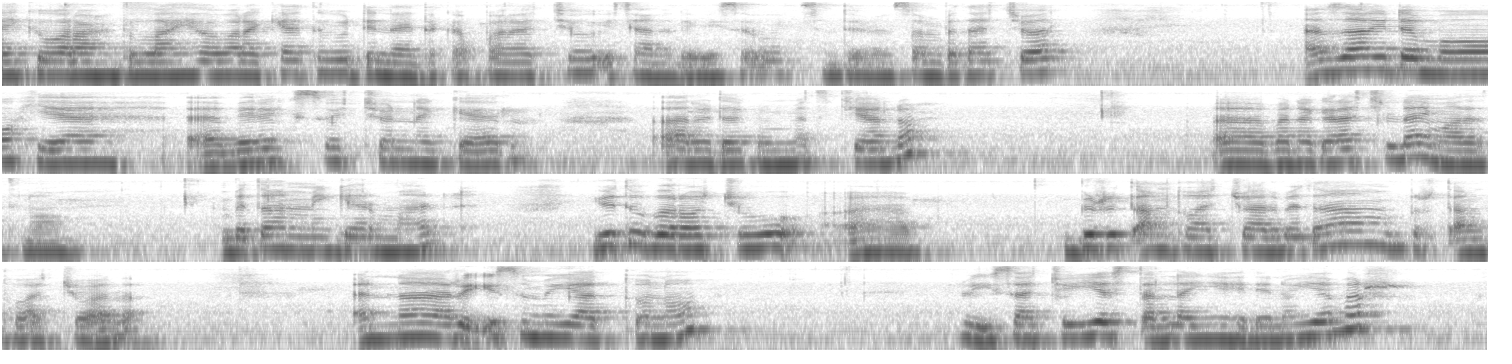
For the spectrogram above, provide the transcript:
አለይኩም ወራህመቱላሂ ወበረካቱ። ውድና የተከበራችሁ የቻናል ቤተሰቦች እንደምን ሰንበታችኋል? ዛሬ ደግሞ የቤሬክሶቹን ነገር ልደግም መጥቻለሁ። በነገራችን ላይ ማለት ነው በጣም ይገርማል። YouTuber ኦቹ ብር ጠምቷቸዋል፣ በጣም ብር ጠምቷቸዋል እና ርዕስም እያጡ ነው ርዕሳቸው እያስጠላ እየሄደ ነው። የምር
